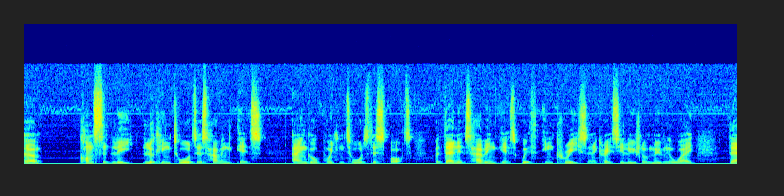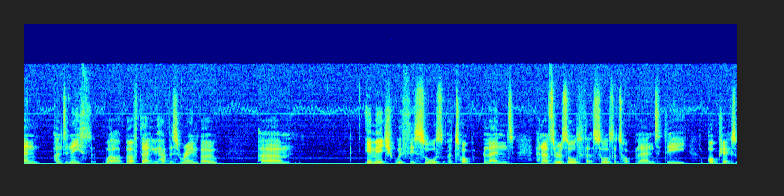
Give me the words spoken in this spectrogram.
um, constantly looking towards this, having its angle pointing towards this spot, but then it's having its width increase and it creates the illusion of moving away. Then underneath, well above that you have this rainbow um, image with the source atop blend and as a result of that source atop blend the objects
